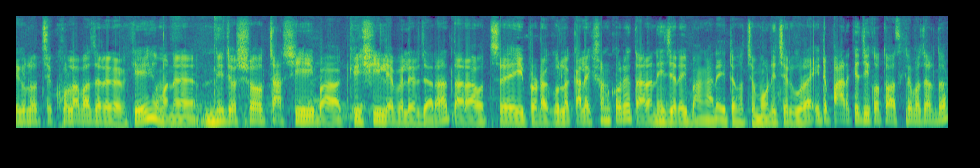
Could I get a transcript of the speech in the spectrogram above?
এগুলো হচ্ছে খোলা বাজারের আর কি। মানে নিজস্ব চাষি বা কৃষি লেভেলের যারা তারা হচ্ছে এই প্রোডাক্টগুলো কালেকশন করে তারা নিজেরাই ভাঙান। এটা হচ্ছে মরিচের গুঁড়া। এটা পার কেজি কত আজকের বাজার দর?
